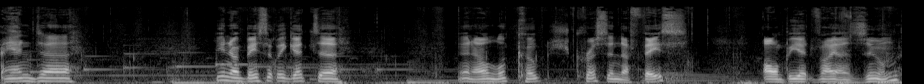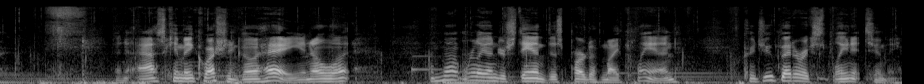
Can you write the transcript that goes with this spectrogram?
and uh, you know, basically get to, you know, look Coach Chris in the face, albeit via Zoom, and ask him a question. Go, hey, you know what? I'm not really understand this part of my plan. Could you better explain it to me?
